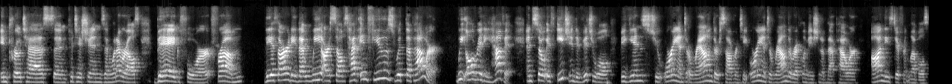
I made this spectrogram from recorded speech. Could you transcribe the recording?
in protests and petitions and whatever else beg for from the authority that we ourselves have infused with the power. We already have it. And so, if each individual begins to orient around their sovereignty, orient around the reclamation of that power on these different levels,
